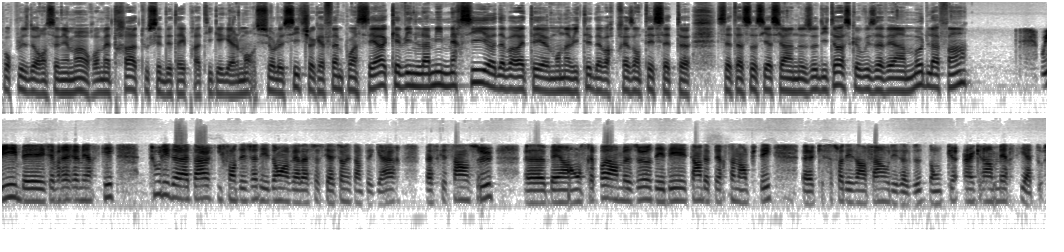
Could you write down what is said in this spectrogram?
Pour plus de renseignements, on remettra tous ces détails pratiques également sur le site chocfm.ca. Kevin Lamy, merci euh, d'avoir été euh, mon invité, d'avoir présenté cette, euh, cette association à nos auditeurs. Est-ce que vous avez un mot de la fin? Oui, ben j'aimerais remercier tous les donateurs qui font déjà des dons envers l'association des de guerre, parce que sans eux, euh, ben on serait pas en mesure d'aider tant de personnes amputées, euh, que ce soit des enfants ou des adultes. Donc un grand merci à tous.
